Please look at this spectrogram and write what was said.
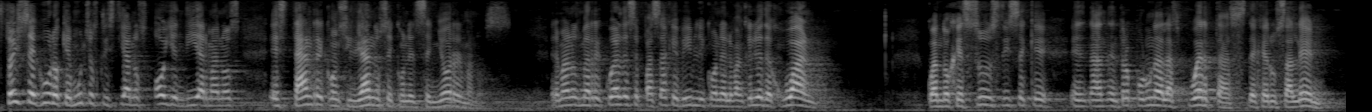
Estoy seguro que muchos cristianos hoy en día, hermanos, están reconciliándose con el Señor, hermanos. Hermanos, me recuerda ese pasaje bíblico en el Evangelio de Juan, cuando Jesús dice que entró por una de las puertas de Jerusalén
